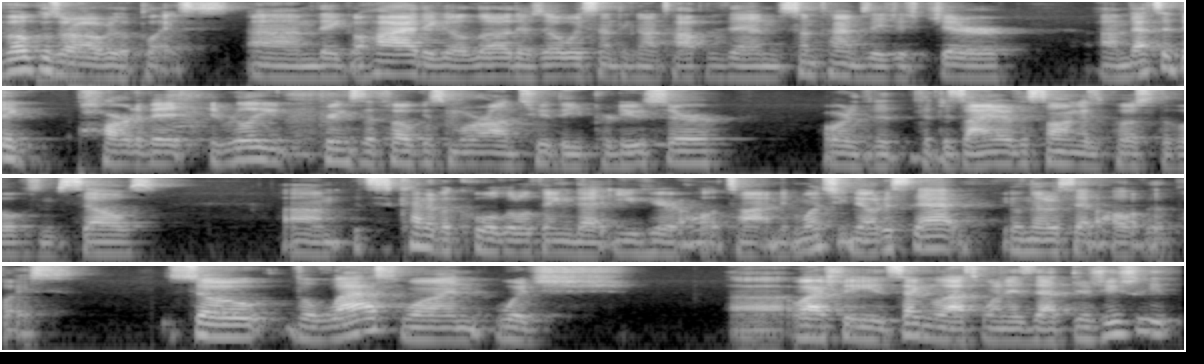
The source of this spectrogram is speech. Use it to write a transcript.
The vocals are all over the place. Um, they go high, they go low. There's always something on top of them. Sometimes they just jitter. Um, that's a big part of it. It really brings the focus more onto the producer or the, the designer of the song as opposed to the vocals themselves. Um, it's kind of a cool little thing that you hear all the time. And once you notice that, you'll notice that all over the place. So the last one, which, uh, well, actually, the second last one is that there's usually,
